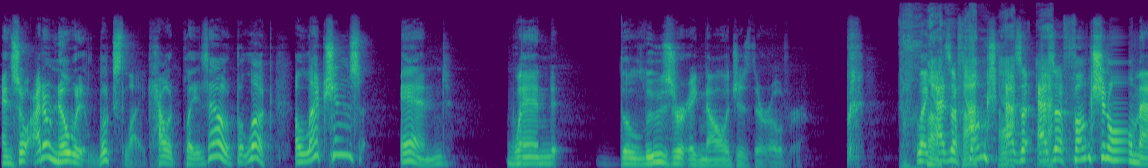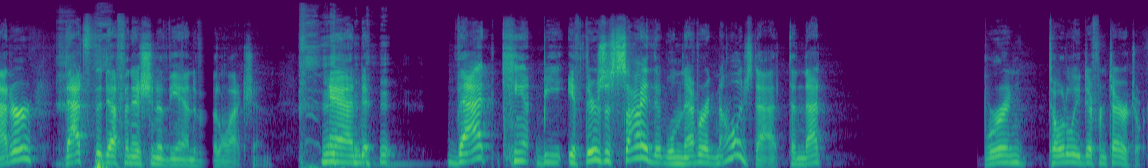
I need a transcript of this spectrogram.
And so i don't know what it looks like how it plays out. But look elections end when the loser acknowledges they're over. Like as a function as a as a functional matter that's the definition of the end of an election. And that can't be if there's a side that will never acknowledge that then that we're in totally different territory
